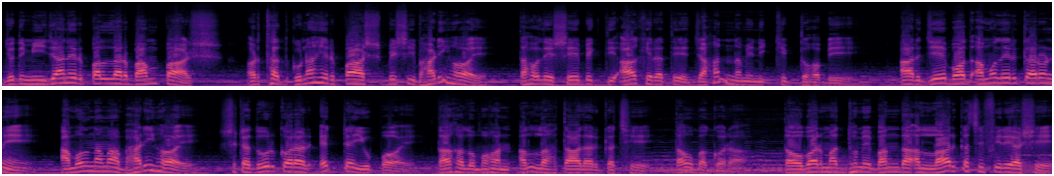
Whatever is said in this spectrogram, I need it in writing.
যদি মিজানের পাল্লার বাম পাশ, অর্থাৎ গুনাহের পাশ বেশি ভারী হয়, তাহলে সে ব্যক্তি আখেরাতে জাহান নামে নিক্ষিপ্ত হবে। আর যে বদ আমলের কারণে আমল নামা ভারী হয়, সেটা দূর করার একটাই উপায়, তা হলো মহান আল্লাহ তালার কাছে তাওবা করা। তাওবার মাধ্যমে বান্দা আল্লাহর কাছে ফিরে আসে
